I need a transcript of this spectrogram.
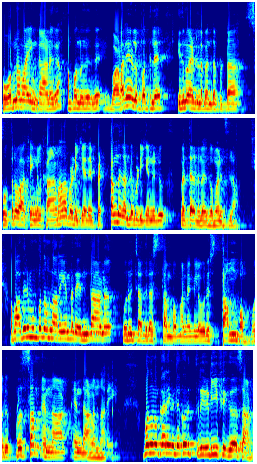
പൂർണമായും കാണുക. അപ്പോൾ നിങ്ങൾക്ക് വളരെ എളുപ്പത്തിൽ ഇതുമായിട്ടുള്ള ബന്ധപ്പെട്ട സൂത്രവാക്യങ്ങൾ കാണാതെ പഠിക്കാതെ പെട്ടെന്ന് കണ്ടുപിടിക്കാൻ ഒരു മെത്തേഡ് നിങ്ങൾക്ക് മനസ്സിലാവും. അപ്പോൾ അതിനു മുമ്പ് നമ്മൾ അറിയേണ്ടത് എന്താണ്? ഒരു ചതുരസ്തംഭം അല്ലെങ്കിൽ ഒരു സ്തംഭം ഒരു പ്രിസം എന്നാ എന്താണെന്ന് അറിയുക. അപ്പോൾ നമുക്കറിയാം ഇതൊക്കെ ഒരു ത്രീ ഡി ഫിഗേഴ്സാണ്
